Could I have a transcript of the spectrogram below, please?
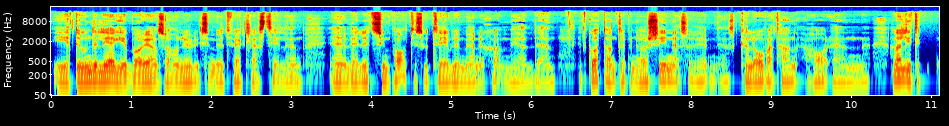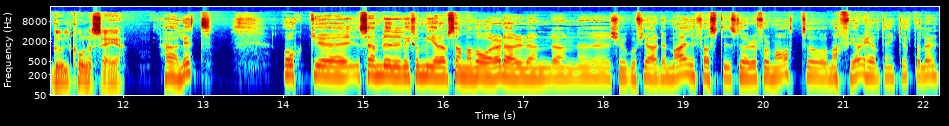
i ett underläge i början så har han nu liksom utvecklats till en, en väldigt sympatisk och trevlig människa med eh, ett gott entreprenörssinne. Så det, jag kan lova att han har, en, han har lite guldkorn att säga. Härligt. Och eh, sen blir det liksom mer av samma vara där den, den eh, 24 maj fast i större format och maffigare helt enkelt, eller?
